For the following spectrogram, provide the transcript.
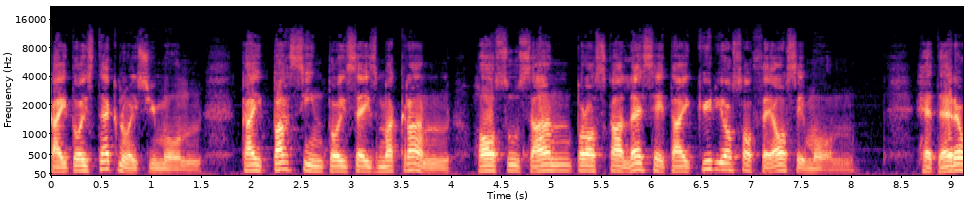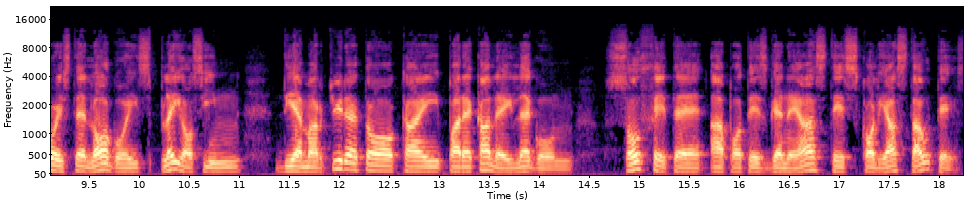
kai tois teknoi simon kai pasintois eis makran hosus an proskalese tai kyrios theosimon. hetero este logois pleiosin dia martyreto kai parekalei legon sothete apotes geneastes coliastautes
